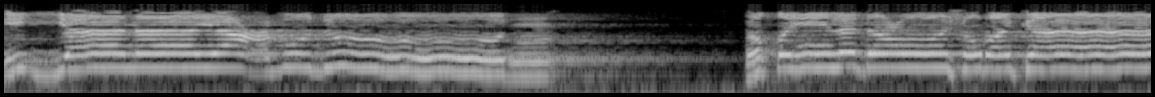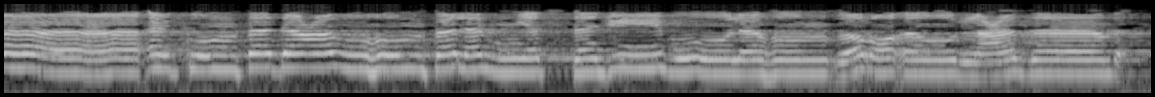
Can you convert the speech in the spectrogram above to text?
إيانا يعبدون فقيل دعوا شركاءكم فدعوهم فلم يستجيبوا لهم ورأوا العذاب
